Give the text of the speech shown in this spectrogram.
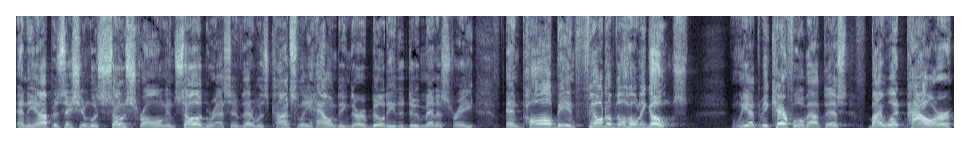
And the opposition was so strong and so aggressive that it was constantly hounding their ability to do ministry. And Paul, being filled of the Holy Ghost, we have to be careful about this. By what power?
